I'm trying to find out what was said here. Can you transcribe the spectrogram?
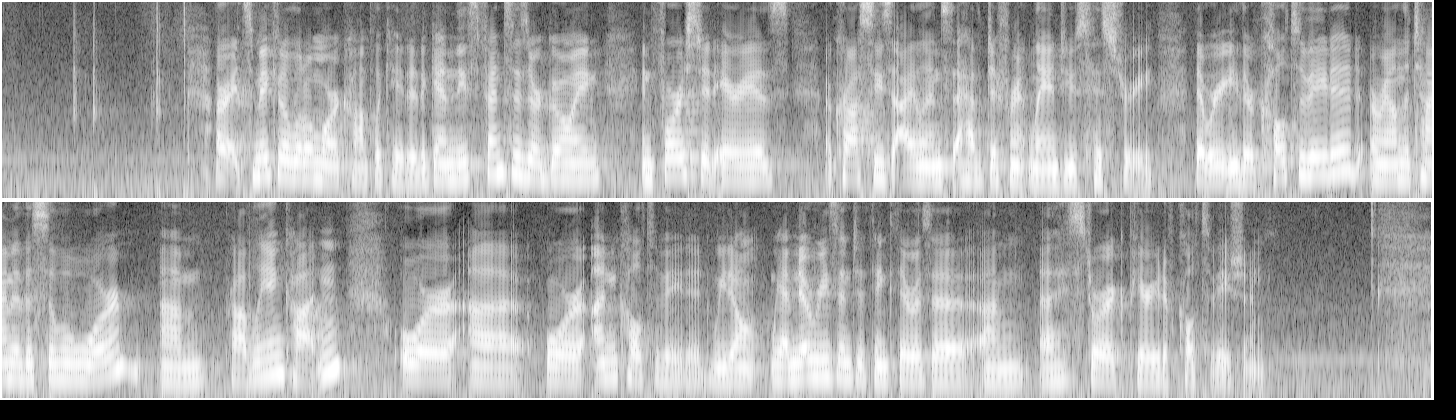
All right, to make it a little more complicated, again, these fences are going in forested areas across these islands that have different land use history, that were either cultivated around the time of the Civil War, um, probably in cotton, or, uh, or uncultivated. We, don't, we have no reason to think there was a, um, a historic period of cultivation.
